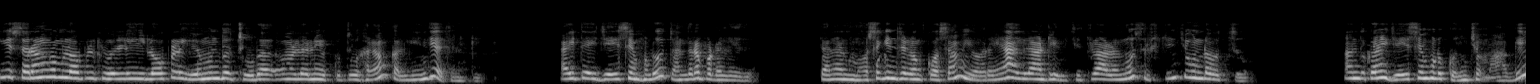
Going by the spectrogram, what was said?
ఈ సొరంగం లోపలికి వెళ్ళి లోపల ఏముందో చూడాలనే కుతూహలం కలిగింది అతనికి. అయితే జయసింహుడు తొందరపడలేదు. తనను మోసగించడం కోసం ఎవరైనా ఇలాంటి విచిత్రాలను సృష్టించి ఉండవచ్చు. అందుకని జయసింహుడు కొంచెం ఆగి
